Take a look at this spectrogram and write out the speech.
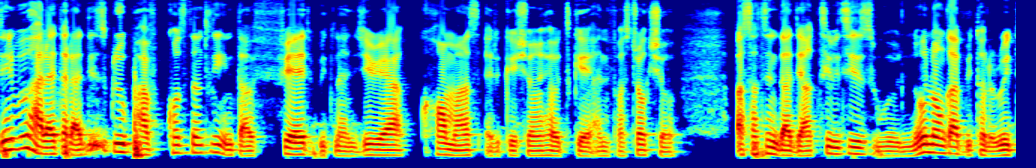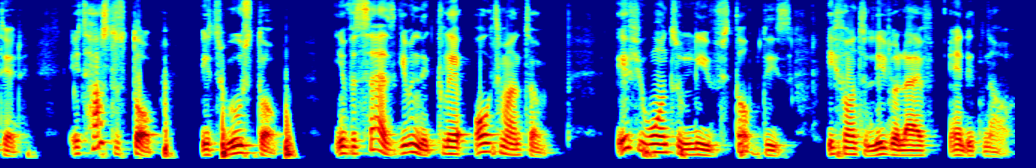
Tinubu highlighted that this group have constantly interfered with Nigeria commerce, education, healthcare and infrastructure, asserting that their activities will no longer be tolerated. It has to stop. It will stop. Emphasized giving a clear ultimatum. If you want to live, stop this. If you want to live your life, end it now.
